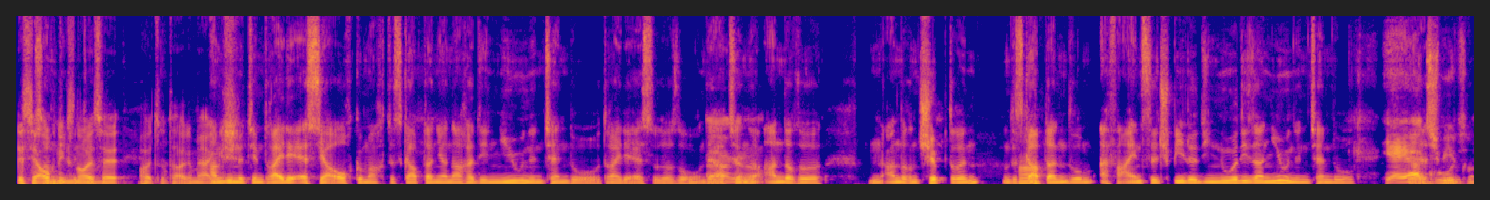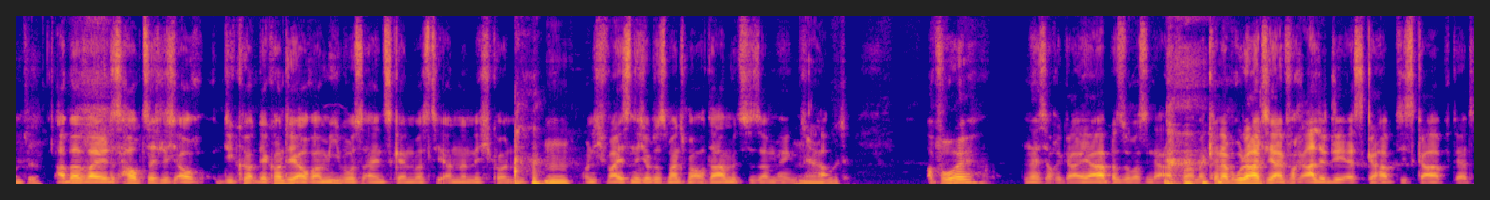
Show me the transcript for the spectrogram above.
Ist ja Das auch nichts Neues dem- heutzutage mehr Haben die eigentlich. mit dem 3DS ja auch gemacht. Es gab dann ja nachher den New Nintendo 3DS oder so und der Ja, hatte genau. eine andere, einen anderen Chip drin. Und es Ah. gab dann so vereinzelt Spiele, die nur dieser New Nintendo Ja, ja, DS spielen gut. konnte. Aber weil das hauptsächlich auch, die, der konnte ja auch Amiibos einscannen, was die anderen nicht konnten. Mhm. Und ich weiß nicht, ob das manchmal auch damit zusammenhängt. Ja, gut. Obwohl, na ist auch egal, ja, aber sowas in der Art war. Mein kleiner Bruder hat ja einfach alle DS gehabt, die es gab. Der hat,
